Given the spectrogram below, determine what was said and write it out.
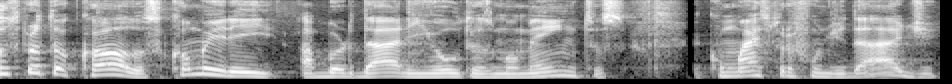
Os protocolos, como irei abordar em outros momentos, com mais profundidade,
